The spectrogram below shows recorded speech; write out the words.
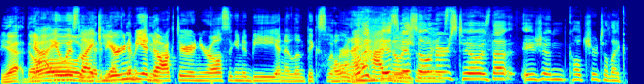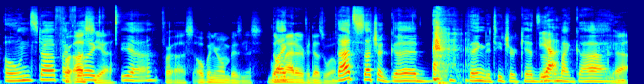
Yeah, yeah, it oh, was you like had to you're going to be a too. doctor and you're also going to be an Olympic swimmer. and I like had no business choice. owners too. Is that Asian culture to like own stuff? For I feel us, like, yeah. Yeah. for us. Open your own business. Don't Like, matter if it does well. That's such a good thing to teach your kids. Yeah. Oh my God. yeah.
